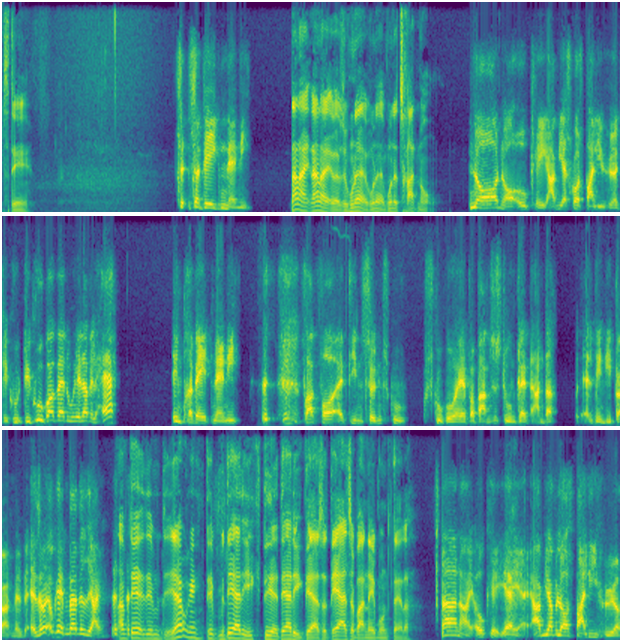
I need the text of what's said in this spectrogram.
Så det... så. Så det er ikke en nanny. Nej, nej, nej, nej, altså hun er, hun er, hun er 13 år. Nå, nå, okay. Jamen, jeg skal også bare lige høre. Det kunne, det kunne godt være, at du hellere vil have en privat nanny, frem for at din søn skulle, skulle gå her på Bamsestuen blandt andre almindelige børn. Men, altså, okay, men hvad ved jeg? Jamen, det, det, ja, okay. Det, men det er det ikke. Det, er- det er det ikke. Det er, altså, det er altså bare naboens datter. Nej, nej, okay, ja, ja. Jamen, jeg vil også bare lige høre.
